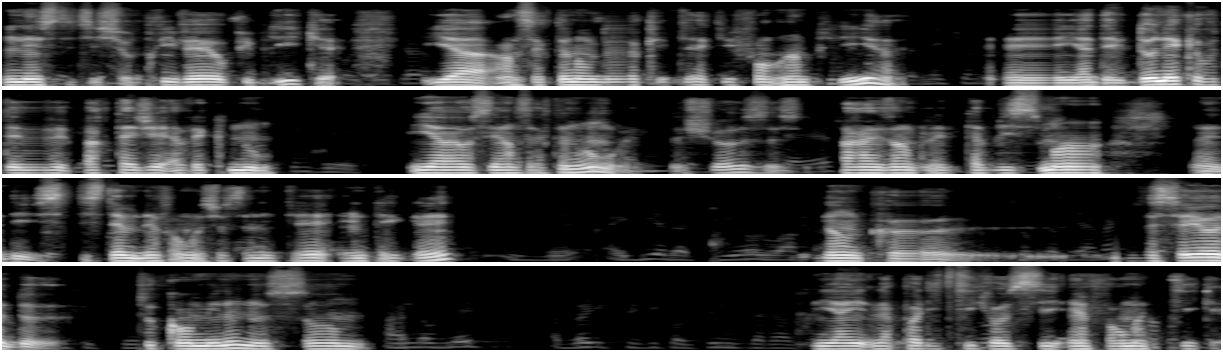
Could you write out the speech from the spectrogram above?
une institution privée ou publique, il y a un certain nombre de critères qu'il faut remplir et il y a des données que vous devez partager avec nous. Il y a aussi un certain nombre de choses, par exemple l'établissement euh, des systèmes d'information sanitaire intégrés. Donc, euh, nous essayons de tout combiner. Nous sommes il y a la politique aussi informatique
